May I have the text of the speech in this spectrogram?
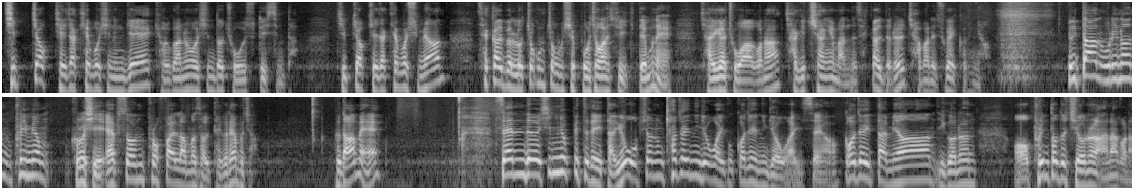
직접 제작해 보시는 게 결과는 훨씬 더 좋을 수도 있습니다. 직접 제작해 보시면 색깔별로 조금 조금씩 보정할 수 있기 때문에 자기가 좋아하거나 자기 취향에 맞는 색깔들을 잡아낼 수가 있거든요. 일단 우리는 premium glossy 엡손 프로파일로 한번 선택을 해보죠. 그 다음에 send 16비트 데이터. 이 옵션은 켜져 있는 경우가 있고 꺼져 있는 경우가 있어요. 꺼져 있다면 이거는 어, 프린터도 지원을 안 하거나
